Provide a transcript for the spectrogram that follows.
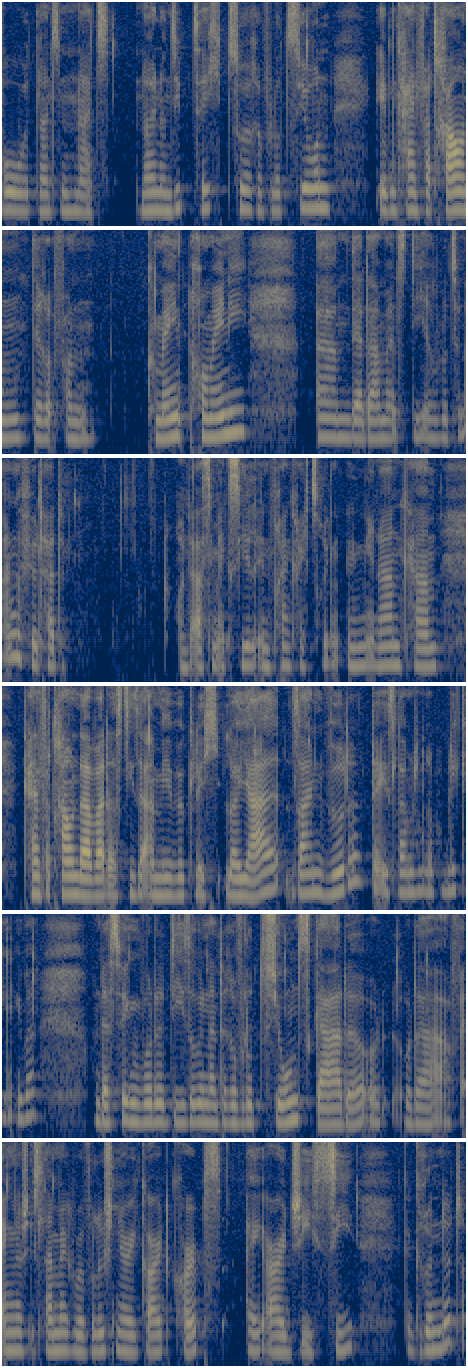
wo 1979 zur Revolution eben kein Vertrauen der, von Khomeini, ähm, der damals die Revolution angeführt hat und aus dem Exil in Frankreich zurück in den Iran kam, kein Vertrauen da war, dass diese Armee wirklich loyal sein würde der Islamischen Republik gegenüber. Und deswegen wurde die sogenannte Revolutionsgarde oder auf Englisch Islamic Revolutionary Guard Corps, IRGC, gegründet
